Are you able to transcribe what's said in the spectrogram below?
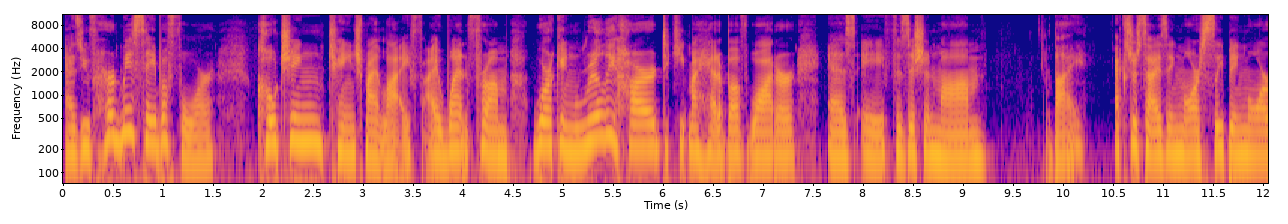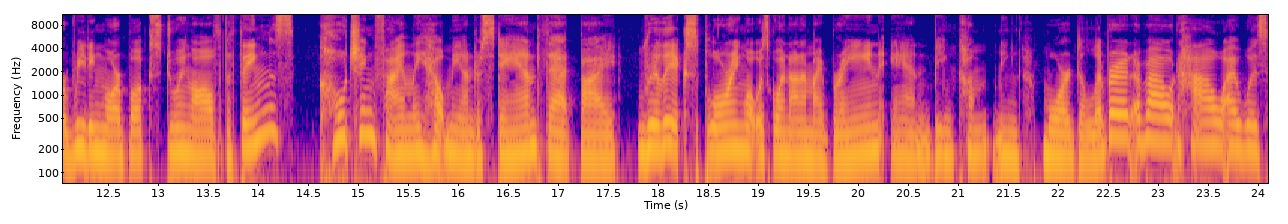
As you've heard me say before, coaching changed my life. I went from working really hard to keep my head above water as a physician mom by exercising more, sleeping more, reading more books, doing all of the things coaching finally helped me understand that by really exploring what was going on in my brain and becoming more deliberate about how I was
